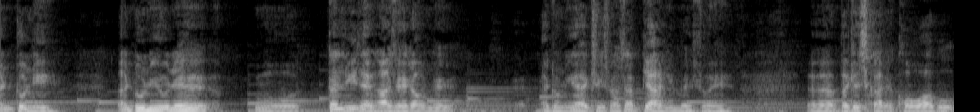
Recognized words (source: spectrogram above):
Anthony အန်တိုနီယိုလည်းဟိုတန်40 50တောင်းနဲ့အန်တိုနီယာခြေဆွမ်းဆက်ပြနေမယ်ဆိုရင်အဲဘတ်ဂျက်ကလည်းခေါ်သွားဖို့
